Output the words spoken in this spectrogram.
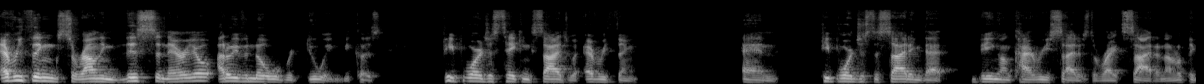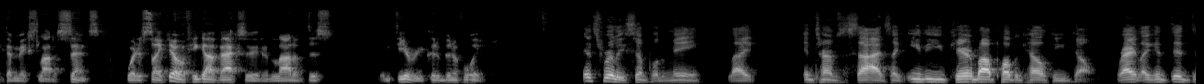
everything surrounding this scenario. I don't even know what we're doing because people are just taking sides with everything. And people are just deciding that being on Kyrie's side is the right side. And I don't think that makes a lot of sense. Where it's like, yo, if he got vaccinated, a lot of this, in theory, could have been avoided it's really simple to me. Like in terms of sides, like either you care about public health or you don't, right? Like it did.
